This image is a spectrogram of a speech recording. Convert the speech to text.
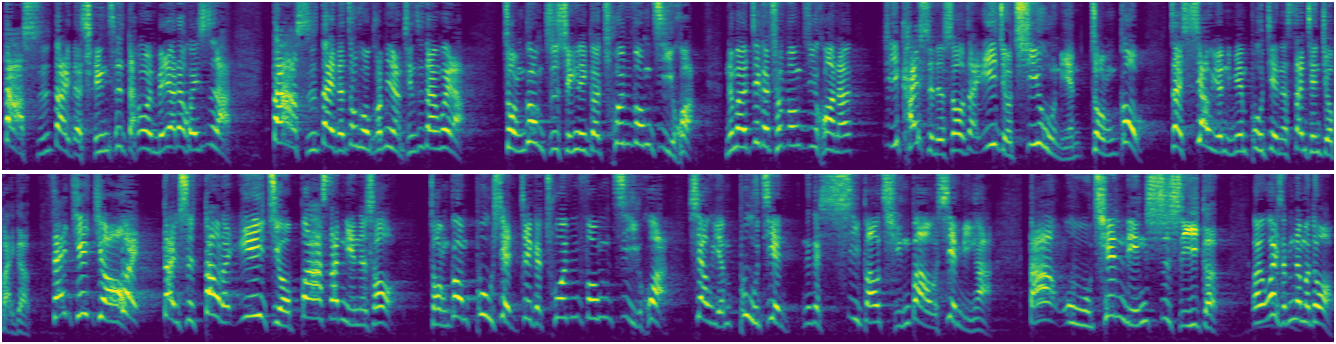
大时代的情治单位，没有那回事啦，大时代的中国国民党情治单位了，总共执行了一个春风计划。那么这个春风计划呢，一开始的时候，在一九七五年，总共在校园里面布建了三千九百个，三千九，对，但是到了一九八三年的时候。总共布线这个春风计划校园布建那个细胞情报线民啊，达五千零四十一个。呃，为什么那么多？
